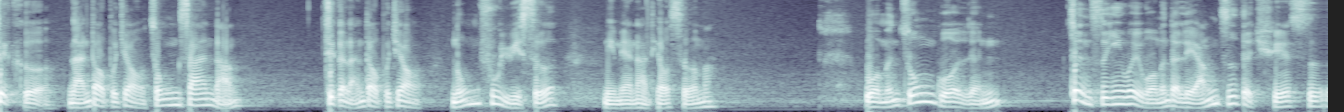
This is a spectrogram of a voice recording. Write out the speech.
这个难道不叫中山狼？这个难道不叫《农夫与蛇》里面那条蛇吗？我们中国人正是因为我们的良知的缺失，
